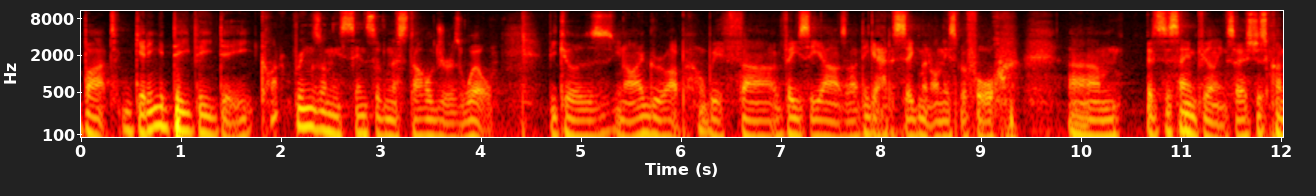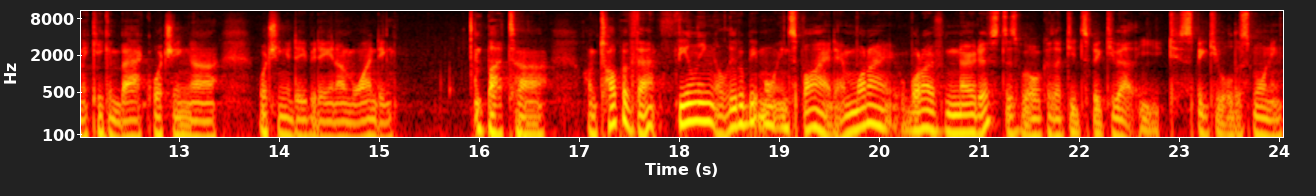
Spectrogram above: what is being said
but getting a DVD kind of brings on this sense of nostalgia as well. Because, you know, I grew up with uh, VCRs, and I think I had a segment on this before. Um, but it's the same feeling. So it's just kind of kicking back, watching, uh, watching a DVD and unwinding. But uh, on top of that, feeling a little bit more inspired. And what I what I've noticed as well, because I did speak to you about to speak to you all this morning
